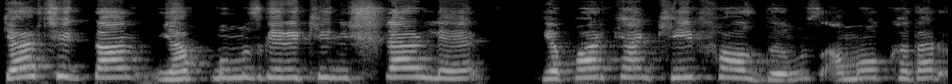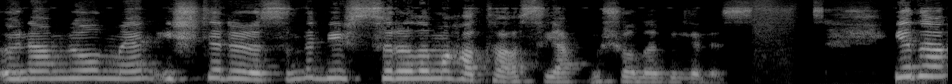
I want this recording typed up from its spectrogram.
Gerçekten yapmamız gereken işlerle yaparken keyif aldığımız ama o kadar önemli olmayan işler arasında bir sıralama hatası yapmış olabiliriz. Ya da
